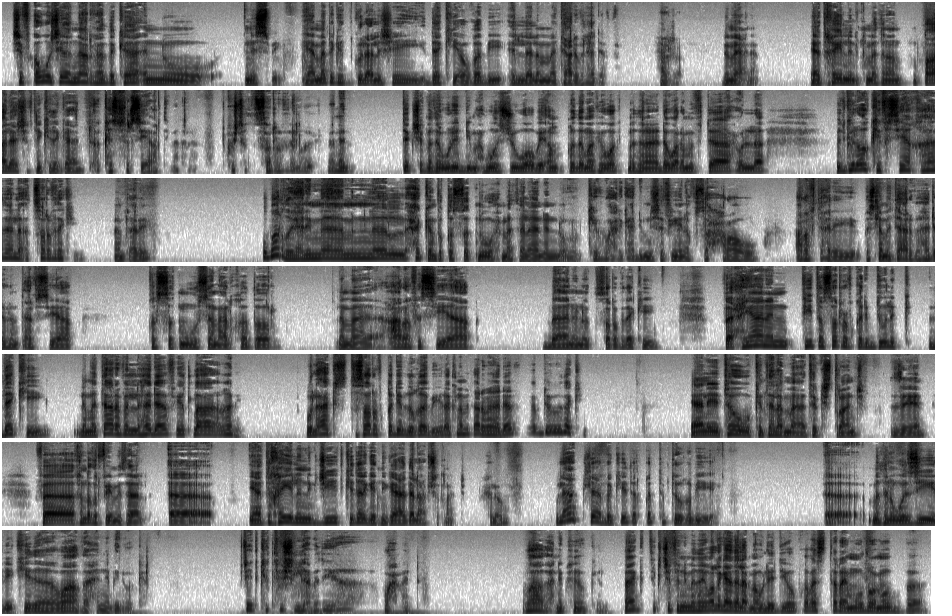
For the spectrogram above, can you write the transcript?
شوف أول شيء لازم نعرف عن الذكاء إنه نسبي يعني ما تقدر تقول على شيء ذكي أو غبي إلا لما تعرف الهدف حلو. بمعنى يعني تخيل إنك مثلا طالع شفتني كذا قاعد أكسر سيارتي مثلا. وش تتصرف أنا تكشف مثلا ولدي محبوس جوا وبينقذه ما في وقت مثلا أدور مفتاح ولا بتقول أوكي في السياق هذا لا تصرف ذكي. فهمت علي؟ وبرضه يعني من الحكم في قصة نوح مثلا إنه كيف واحد قاعد يبني سفينة في صحراء وعرفت علي؟ بس لما تعرف الهدف لما تعرف السياق قصة موسى مع الخضر لما عرف السياق بان إنه تصرف ذكي. فأحيانا في تصرف قد يبدو لك ذكي لما تعرف الهدف يطلع غبي والعكس تصرف قد يبدو غبي لكن لما تعرف الهدف يبدو ذكي. يعني تو كنت ألعب مع ترك شطرنج زين. فخلينا نضرب فيه مثال آه يعني تخيل إنك جيت كذا لقيتني قاعد ألعب شطرنج حلو؟ ولعبت لعبة كذا قد تبدو غبية آه مثلا وزيري كذا واضح إنه بينوكل. جيت قلت وش اللعبة دي يا أبو أحمد؟ واضح إنك بينوكل تكتشف إني مثلا والله قاعد ألعب مع ولدي وأبغى بس ترى الموضوع مو ب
